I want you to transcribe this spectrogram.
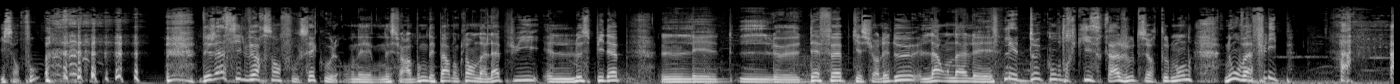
Il s'en fout. Déjà, Silver s'en fout, c'est cool. On est, sur un bon départ. Donc là, on a l'appui, le speed up, le def up qui est sur les deux. Là, on a les, deux contres qui se rajoutent sur tout le monde. Nous, on va flip.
